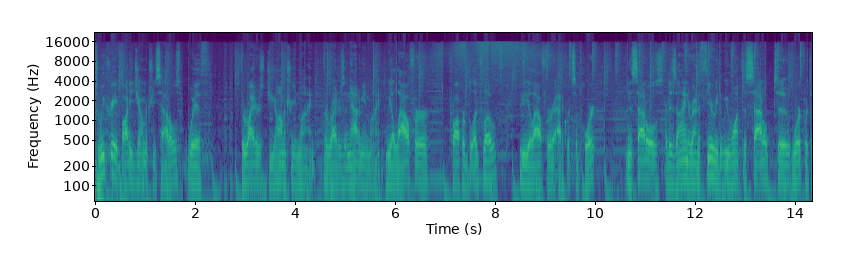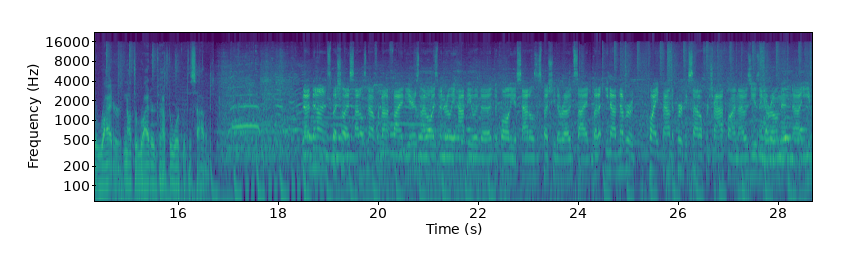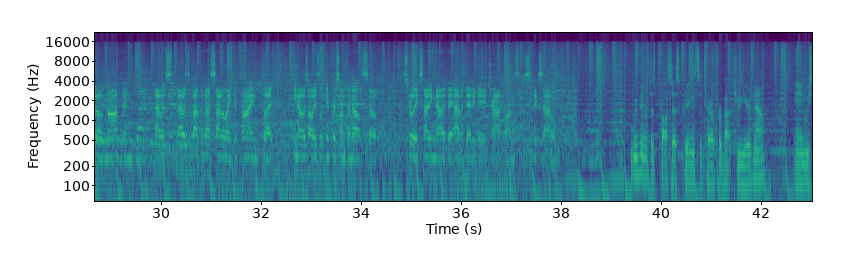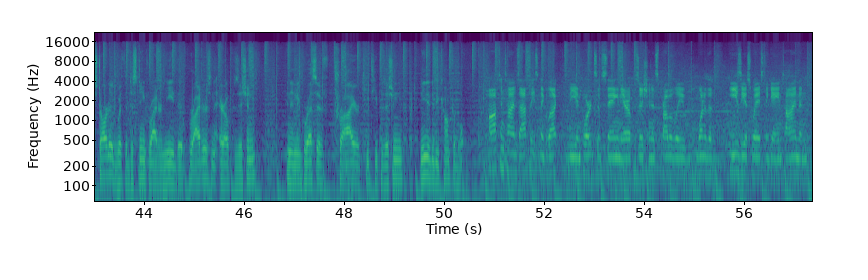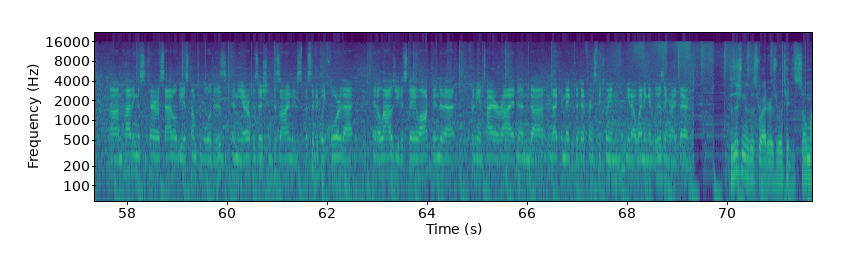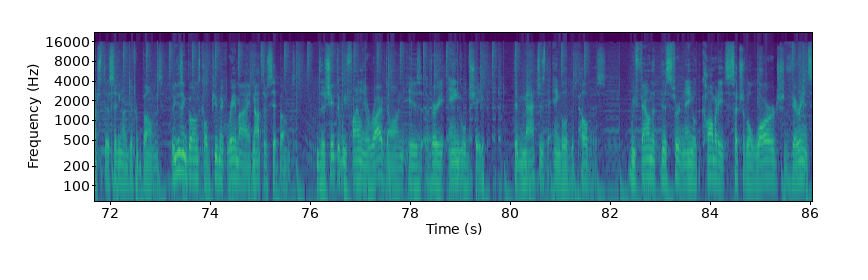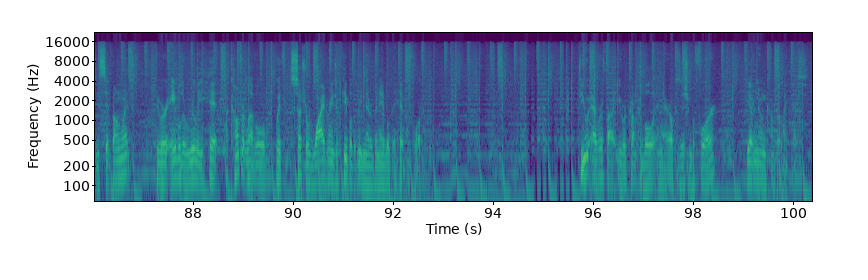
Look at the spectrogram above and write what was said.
So we create body geometry saddles with the rider's geometry in mind, the rider's anatomy in mind. We allow for proper blood flow, we allow for adequate support, and the saddles are designed around a theory that we want the saddle to work with the rider, not the rider to have to work with the saddle. I've been on Specialized saddles now for about five years, and I've always been really happy with the, the quality of saddles, especially the roadside. But you know, I've never quite found the perfect saddle for triathlon. I was using a Romin uh, Evo Comp, and that was that was about the best saddle I could find. But you know, I was always looking for something else. So it's really exciting now that they have a dedicated triathlon specific saddle. We've been at this process creating Sitero for about two years now. And we started with a distinct rider need that riders in the aero position in an aggressive try or TT position needed to be comfortable. Oftentimes athletes neglect the importance of staying in the aero position. It's probably one of the easiest ways to gain time and um, having the Sitero saddle be as comfortable as it is in the aero position designed specifically for that, it allows you to stay locked into that for the entire ride and uh, that can make the difference between you know winning and losing right there. The position of this rider is rotated so much that they're sitting on different bones. They're using bones called pubic rami, not their sit bones. The shape that we finally arrived on is a very angled shape that matches the angle of the pelvis. We found that this certain angle accommodates such a large variance in sit bone width we were able to really hit a comfort level with such a wide range of people that we've never been able to hit before. If you ever thought you were comfortable in the aero position before, you haven't known comfort like this.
